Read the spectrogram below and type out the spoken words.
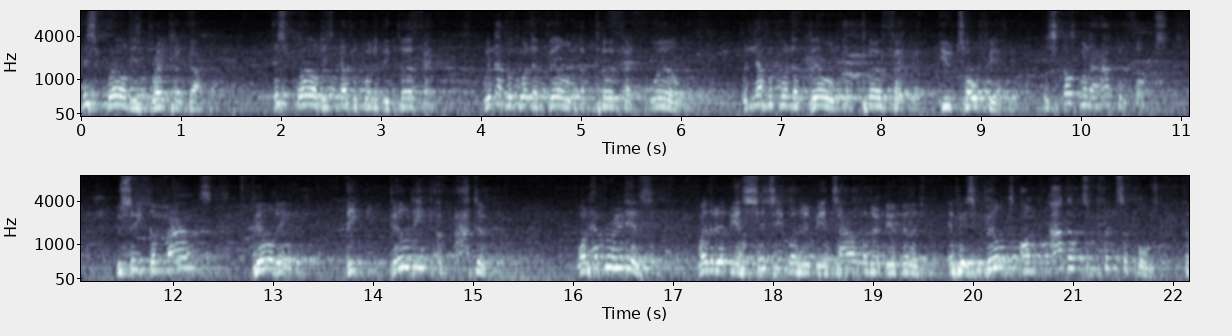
This world is breaking up. This world is never going to be perfect. We're never going to build a perfect world. We're never going to build a perfect utopia. It's not going to happen, folks. You see, the man's building, the building of Adam, whatever it is, whether it be a city, whether it be a town, whether it be a village, if it's built on Adam's principles, the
